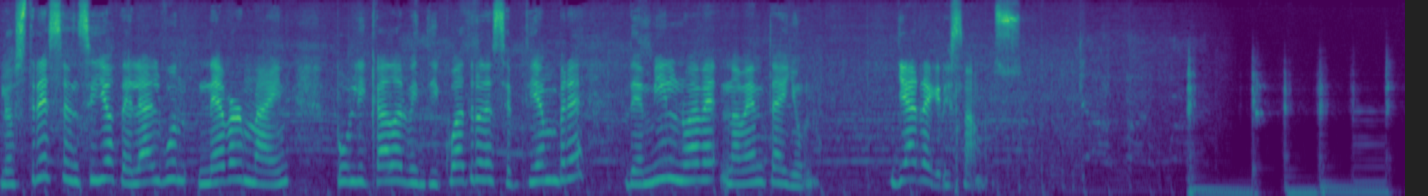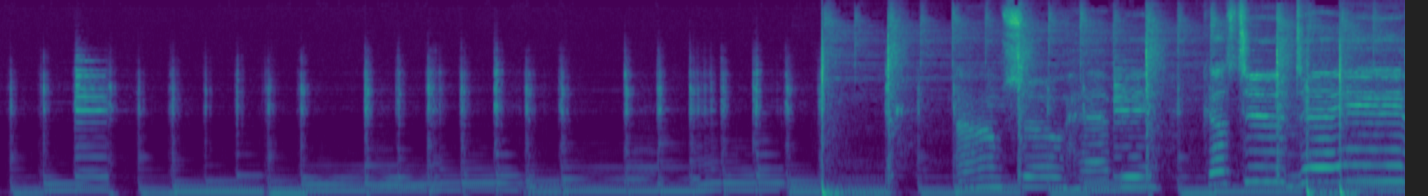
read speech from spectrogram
los tres sencillos del álbum Nevermind, publicado el 24 de septiembre de 1991. Ya regresamos. I'm so happy cause today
